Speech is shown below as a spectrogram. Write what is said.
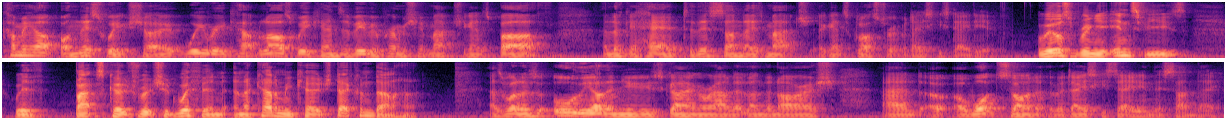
Coming up on this week's show, we recap last weekend's Aviva Premiership match against Bath and look ahead to this Sunday's match against Gloucester at Madejski Stadium. We also bring you interviews with backs coach Richard Whiffin and academy coach Declan Danaher. As well as all the other news going around at London Irish and a, a what's on at the Madejski Stadium this Sunday.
